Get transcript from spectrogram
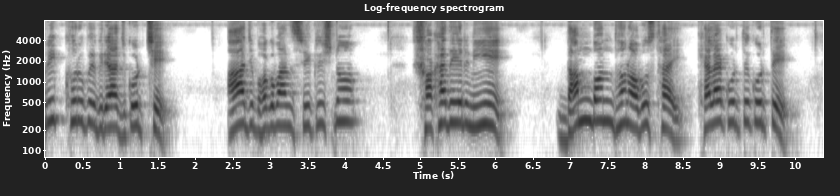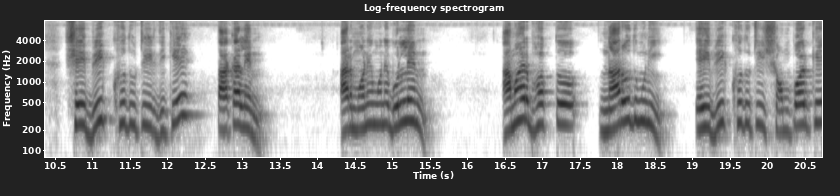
বৃক্ষরূপে বিরাজ করছে। আজ ভগবান শ্রীকৃষ্ণ সখাদের নিয়ে দামবন্ধন অবস্থায় খেলা করতে করতে সেই বৃক্ষ দুটির দিকে তাকালেন আর মনে মনে বললেন, আমার ভক্ত নারদমুনি এই বৃক্ষ দুটি সম্পর্কে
